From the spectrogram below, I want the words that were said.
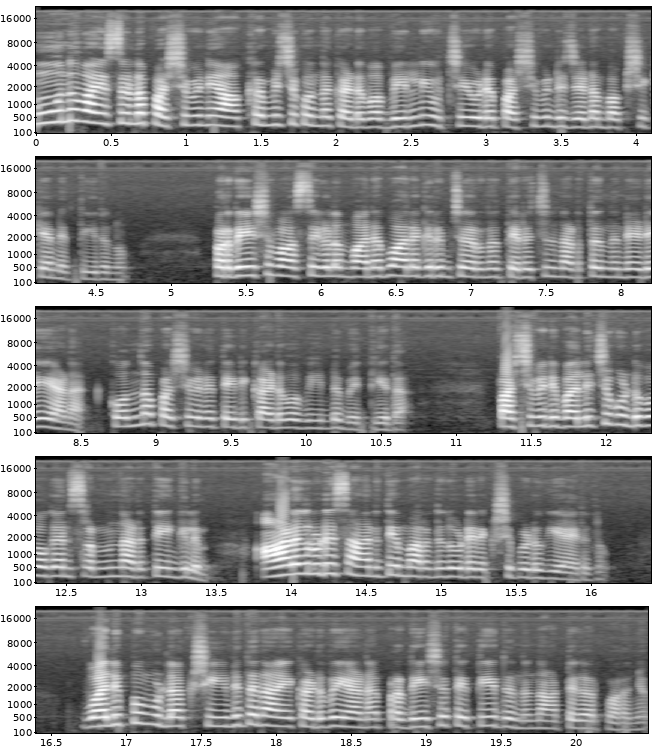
മൂന്ന് വയസ്സുള്ള പശുവിനെ ആക്രമിച്ചു കൊന്ന കടുവ വെള്ളി ഉച്ചയോടെ പശുവിന്റെ ജഡം ഭക്ഷിക്കാൻ എത്തിയിരുന്നു. പ്രദേശവാസികളും വനപാലകരും ചേർന്ന് തിരച്ചിൽ നടത്തുന്നതിനിടെയാണ് കൊന്ന പശുവിനെ തേടി കടുവ വീണ്ടും എത്തിയത്. പശുവിനെ വലിച്ചു കൊണ്ടുപോകാൻ ശ്രമം നടത്തിയെങ്കിലും ആളുകളുടെ സാന്നിധ്യം മറഞ്ഞതോടെ രക്ഷപ്പെടുകയായിരുന്നു. വലിപ്പമുള്ള ക്ഷീണിതനായ കടുവയാണ് പ്രദേശത്തെത്തിയതെന്ന് നാട്ടുകാർ പറഞ്ഞു.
